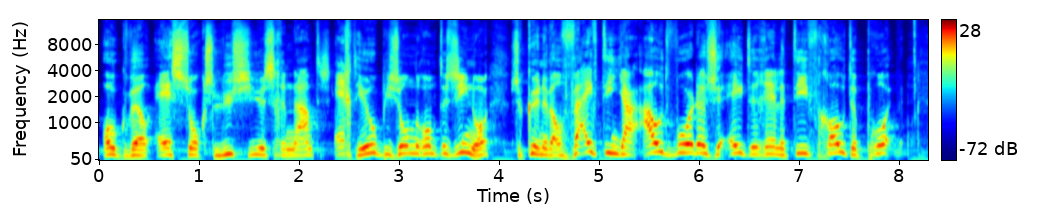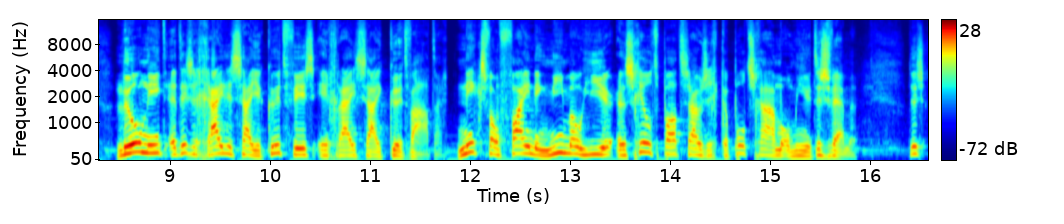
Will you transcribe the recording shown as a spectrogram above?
Ook wel Essox lucius genaamd. Het is echt heel bijzonder om te zien hoor. Ze kunnen wel 15 jaar oud worden. Ze eten relatief grote prooi. Lul niet, het is een grijze saaie kutvis in grijs saai kutwater. Niks van Finding Nemo hier. Een schildpad zou zich kapot schamen om hier te zwemmen. Dus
